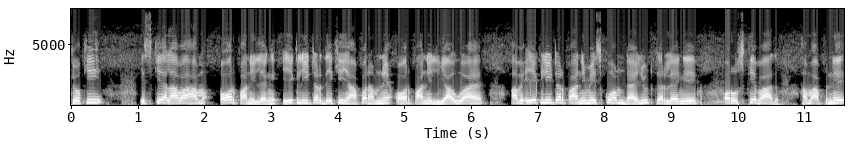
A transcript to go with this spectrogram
क्योंकि इसके अलावा हम और पानी लेंगे। एक लीटर देखिए, यहाँ पर हमने और पानी लिया हुआ है। अब एक लीटर पानी में इसको हम डाइल्यूट कर लेंगे और उसके बाद हम अपने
